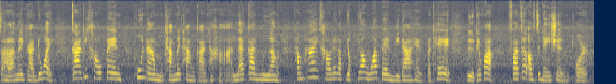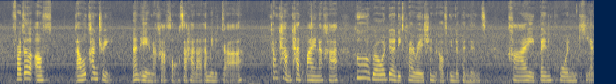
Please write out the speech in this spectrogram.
สหรัฐอเมริกาด้วย การที่เขาเป็นผู้นำทั้งในทางการทหารและการเมืองทำให้เขาได้รับยกย่องว่าเป็นบิดาแห่งประเทศ หรือเรียกว่า father of the nation or father of our country นั่นเองนะคะ ของสหรัฐอเมริกาคำถามถัดไปนะคะ Who wrote the Declaration of Independence ใครเป็นคนเขียน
